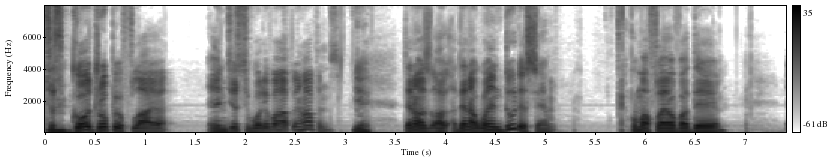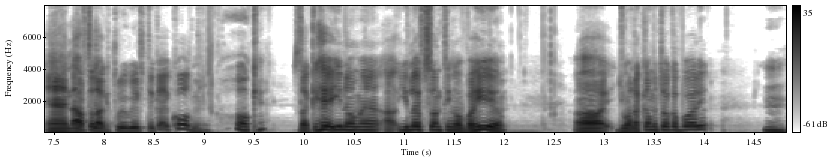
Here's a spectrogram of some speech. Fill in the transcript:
Just go drop your flyer and just whatever happens happens. Yeah. Then I was uh, then I went and do the same. Put my flyer over there, and after like three weeks, the guy called me. Oh, okay. It's like, Hey, you know, man, uh, you left something over here. Uh, you wanna come and talk about it? Mm.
